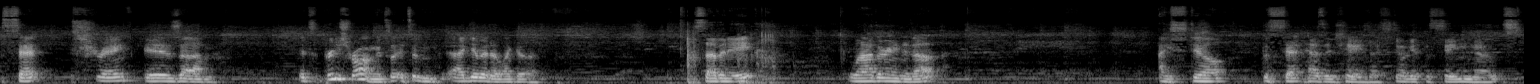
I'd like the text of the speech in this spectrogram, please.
scent strength is, um, it's pretty strong. It's, it's a, I give it a, like a seven, eight, lathering it up. I still, the scent hasn't changed. I still get the same notes.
